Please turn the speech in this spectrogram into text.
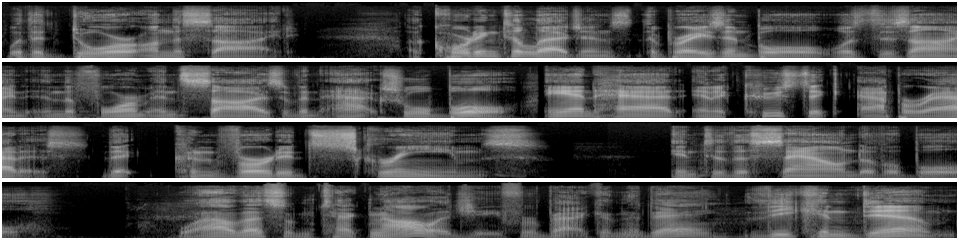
with a door on the side. According to legends, the brazen bull was designed in the form and size of an actual bull and had an acoustic apparatus that converted screams into the sound of a bull. Wow, that's some technology for back in the day. The condemned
